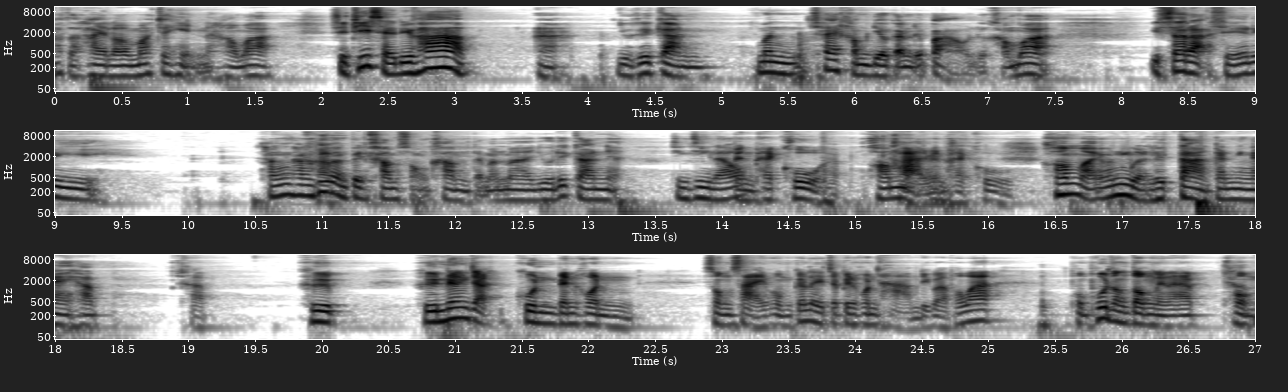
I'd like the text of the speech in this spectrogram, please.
ภาษาไทยเรามักจะเห็นนะครับว่า สิทธิเสรีภาพอ่าอยู่ด้วยกัน มันใช่คำเดียวกันหรือเปล่า หรือคำว่า อิสระเสรี ทั้งทั้งที่ครับมันเป็นคำสองคำแต่มันมาอยู่ด้วยกันเนี่ย จริง ๆ แล้วเป็นแพ็คคู่ครับความหมายขายเป็นแพ็คคู่ ความหมายมันเหมือนหรือต่างกันยังไงครับ ครับ คือคือเนื่องจากคุณเป็นคน สงสัยผมก็เลยจะเป็นคนถามดีกว่า เพราะว่าผมพูดตรงๆเลยนะครับครับ ผม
